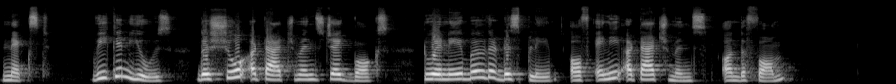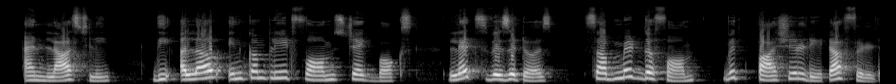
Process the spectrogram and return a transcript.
Next, we can use the Show Attachments checkbox to enable the display of any attachments on the form. And lastly, the Allow Incomplete Forms checkbox lets visitors submit the form with partial data filled.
